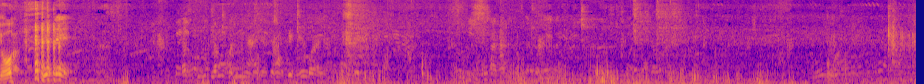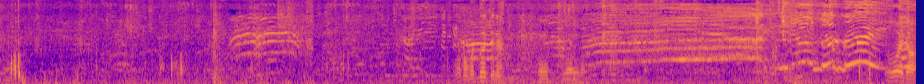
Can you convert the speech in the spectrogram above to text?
โย ของเบิดเบิดเลยนะเฮ้ยเงินครับโอ้ยเนาะ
